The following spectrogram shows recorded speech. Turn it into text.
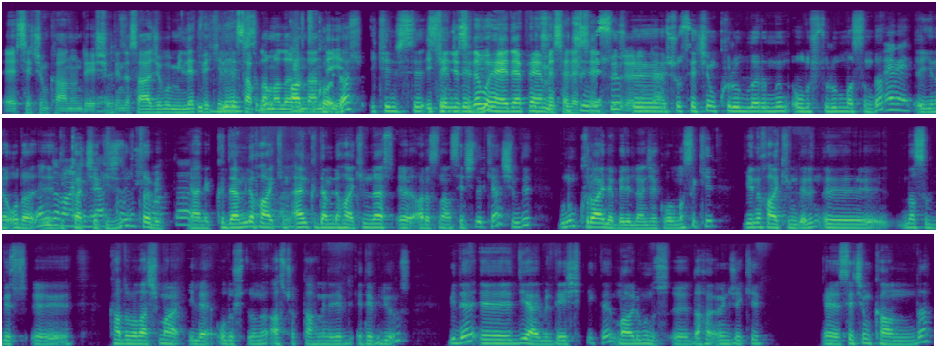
e, seçim kanunu değişikliğinde. Sadece bu milletvekili Birincisi hesaplamalarından değil. koylar. İkincisi, İkincisi de bu. HDP Üçü- meselesi Üçüncüsü e, üzerinden. şu seçim kurullarının oluşturulmasında Evet. e, yine o da Onu e, da bence dikkat çekicidir. Tabii yani kıdemli hakim, var. en kıdemli hakimler e, arasından seçilirken şimdi bunun kurayla belirlenecek olması ki yeni hakimlerin e, nasıl bir e, kadrolaşma ile oluştuğunu az çok tahmin edebil- edebiliyoruz. Bir de e, diğer bir değişiklik de malumunuz e, daha önceki e, seçim kanununda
